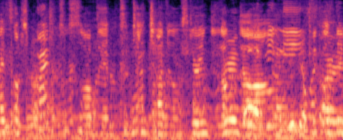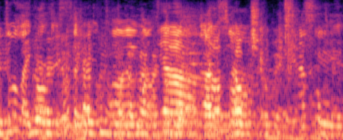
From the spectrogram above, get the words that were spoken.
I subscribed to some um, teacher channels during the lockdown because they do like all this second time and Yeah, stuff like that. help, help So, children. see,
